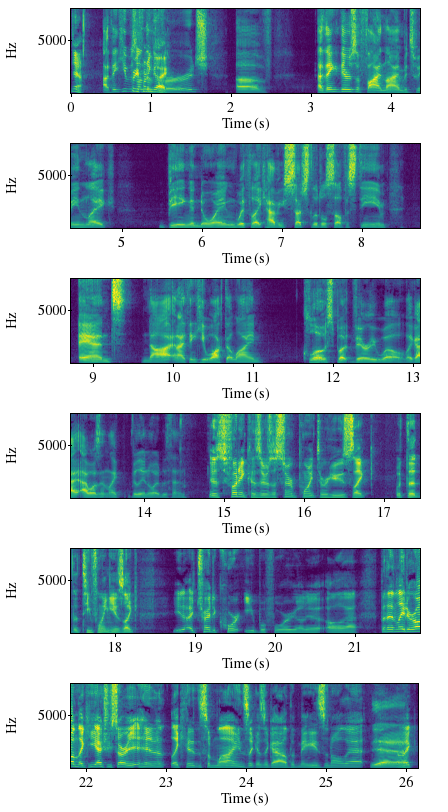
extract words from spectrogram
yeah I think he was Pretty on the guy. verge of. I think there's a fine line between like being annoying with like having such little self esteem and not, and I think he walked that line close but very well. Like I, I wasn't like really annoyed with him. it was funny because there's a certain point where he was like with the the tiefling he was like you know, I tried to court you before all that, all that, but then later on, like he actually started hitting like hitting some lines, like as I got out of the maze and all that. Yeah. I'm like,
